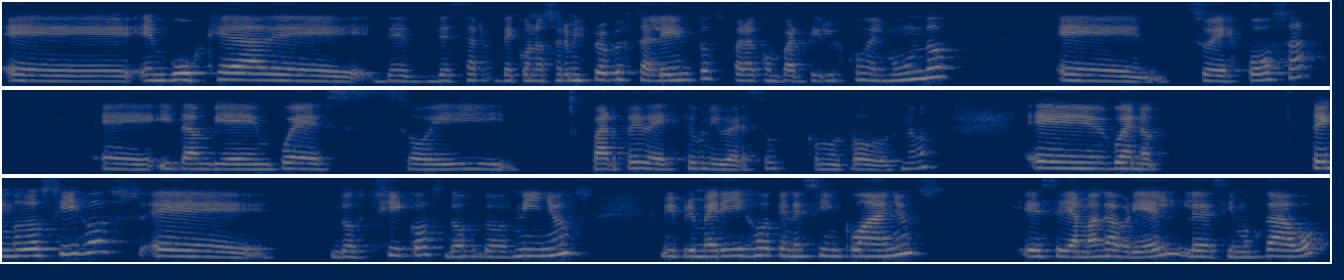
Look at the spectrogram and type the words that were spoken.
eh, en búsqueda de, de, conocer mis propios talentos para compartirlos con el mundo. Eh, soy esposa eh, y también pues soy parte de este universo como todos, ¿no? bueno, tengo dos hijos, dos chicos, dos, dos, niños. Mi primer hijo tiene cinco años, se llama Gabriel, le decimos Gabo,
